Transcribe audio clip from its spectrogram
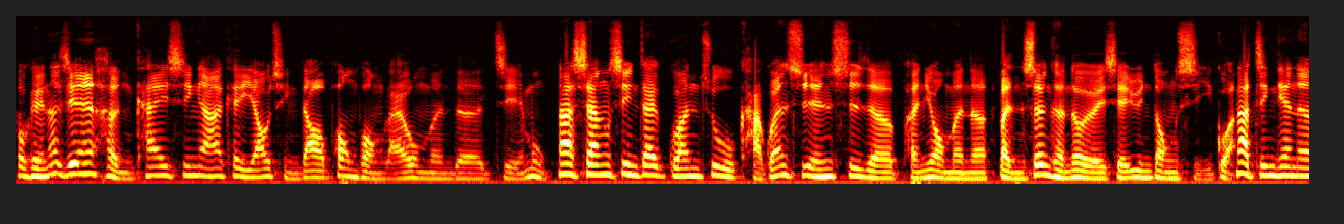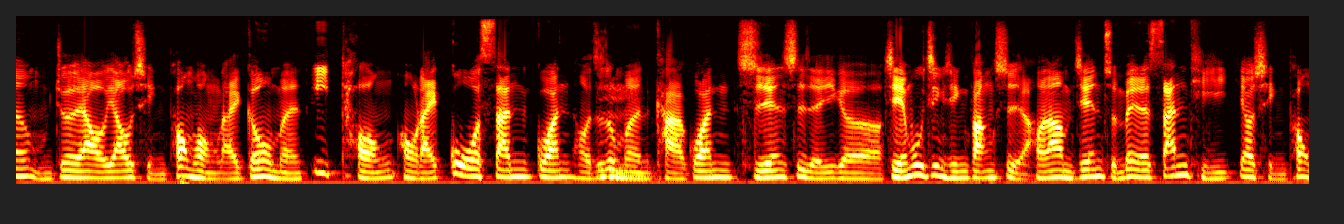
，OK，那今天很开心啊，可以邀请到碰碰来我们的节目。那相相信在关注卡关实验室的朋友们呢，本身可能都有一些运动习惯。那今天呢，我们就要邀请碰碰来跟我们一同哦来过三关哦，这是我们卡关实验室的一个节目进行方式啊。好，那我们今天准备了三题，要请澎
